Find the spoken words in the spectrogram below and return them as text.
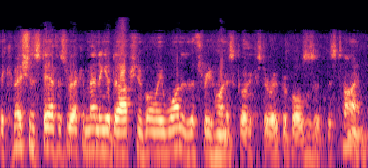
The Commission staff is recommending adoption of only one of the three harness corticosteroid proposals at this time.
